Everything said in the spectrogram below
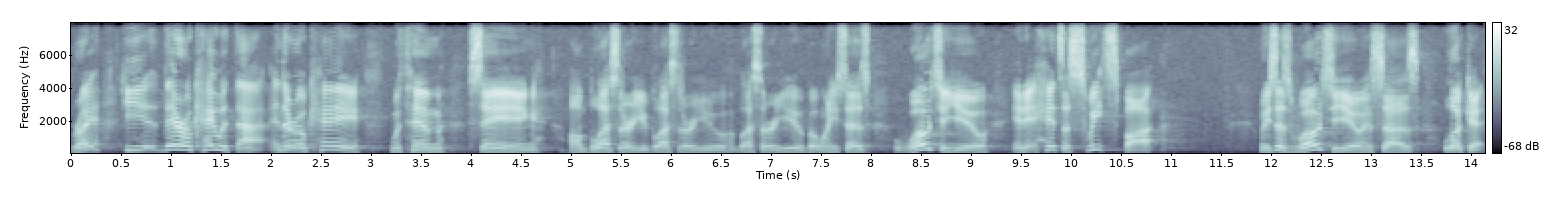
Right? He, they're okay with that. And they're okay with him saying, um, Blessed are you, blessed are you, blessed are you. But when he says, Woe to you, and it hits a sweet spot, when he says woe to you and says, look it,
